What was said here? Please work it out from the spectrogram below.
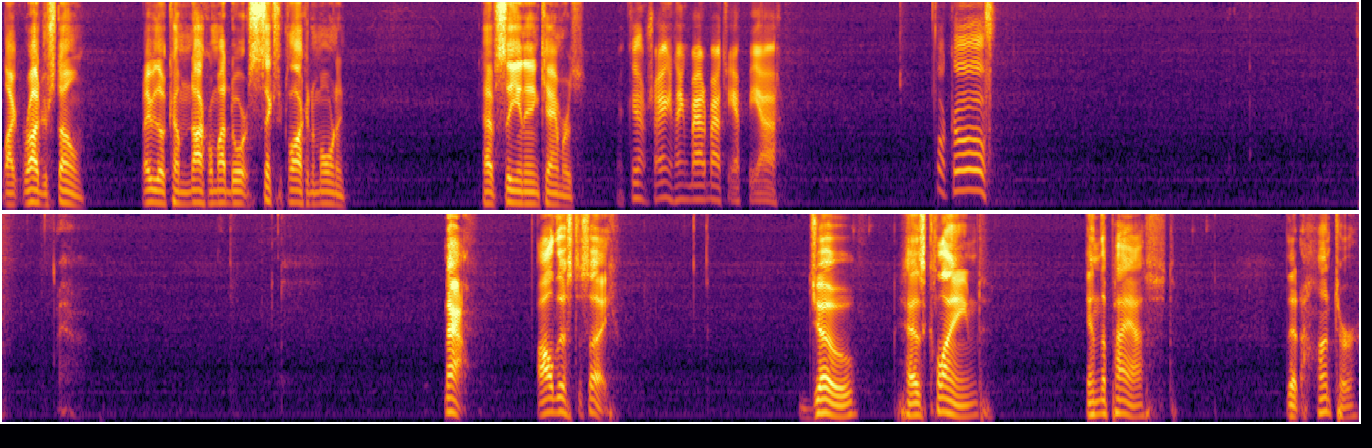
like Roger Stone. Maybe they'll come knock on my door at six o'clock in the morning. Have CNN cameras. I can't say anything bad about the FBI. Fuck off. Now, all this to say, Joe has claimed in the past that Hunter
